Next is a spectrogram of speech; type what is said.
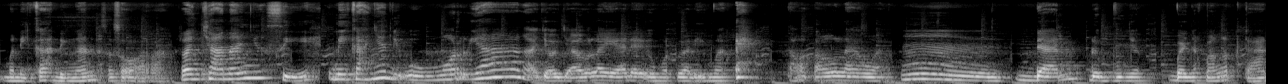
menikah dengan seseorang. Rencananya sih nikahnya di umur ya nggak jauh-jauh lah ya dari umur 25. Eh tahu-tahu lewat. Hmm, dan udah punya banyak banget kan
